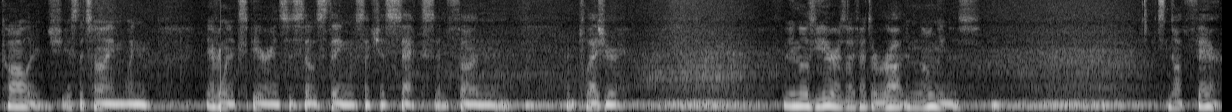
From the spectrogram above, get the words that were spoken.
College is the time when everyone experiences those things such as sex and fun and, and pleasure. But in those years, I've had to rot in loneliness. Not fair.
